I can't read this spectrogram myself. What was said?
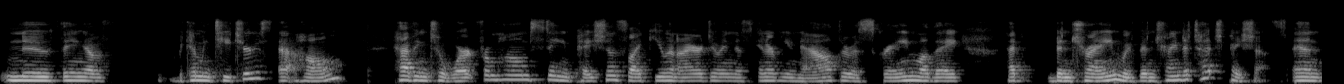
new thing of becoming teachers at home having to work from home seeing patients like you and i are doing this interview now through a screen while they had been trained. We've been trained to touch patients. And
